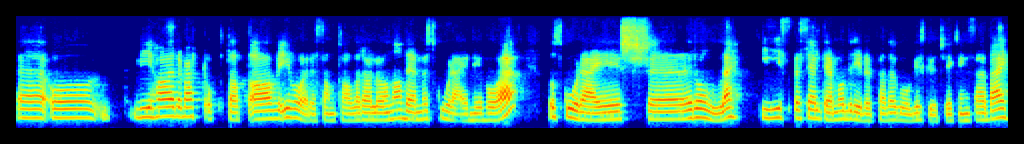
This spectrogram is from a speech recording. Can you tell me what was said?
Eh, og vi har vært opptatt av i våre samtaler Alona, det med skoleeiernivået og skoleeiers eh, rolle i spesielt det med å drive pedagogisk utviklingsarbeid.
